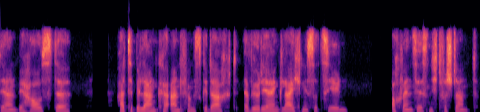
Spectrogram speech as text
der ihn behauste, hatte Belanka anfangs gedacht, er würde ihr ein Gleichnis erzählen, auch wenn sie es nicht verstand.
